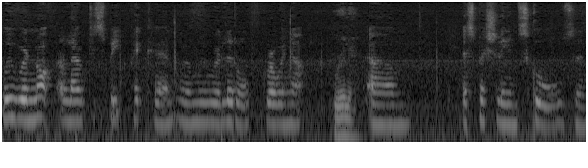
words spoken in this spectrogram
We were not allowed to speak Pitcairn when we were little growing up, Really? um, especially in schools and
